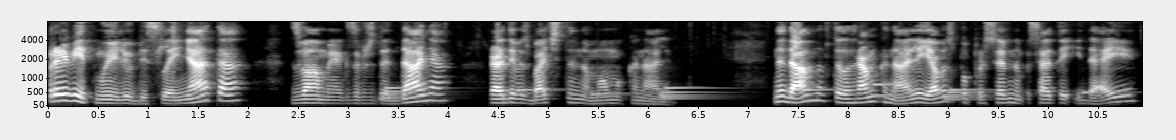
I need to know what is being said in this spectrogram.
Привіт, мої любі слейнята! З вами, як завжди, Даня. Радий вас бачити на моєму каналі. Недавно в телеграм-каналі я вас попросив написати ідеї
